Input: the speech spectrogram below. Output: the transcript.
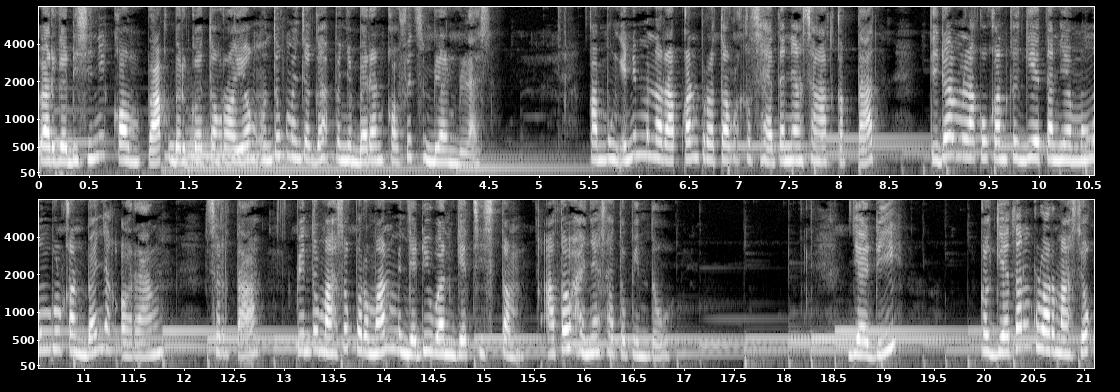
Warga di sini kompak bergotong royong untuk mencegah penyebaran COVID-19. Kampung ini menerapkan protokol kesehatan yang sangat ketat, tidak melakukan kegiatan yang mengumpulkan banyak orang, serta pintu masuk perumahan menjadi one gate system atau hanya satu pintu. Jadi, kegiatan keluar masuk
